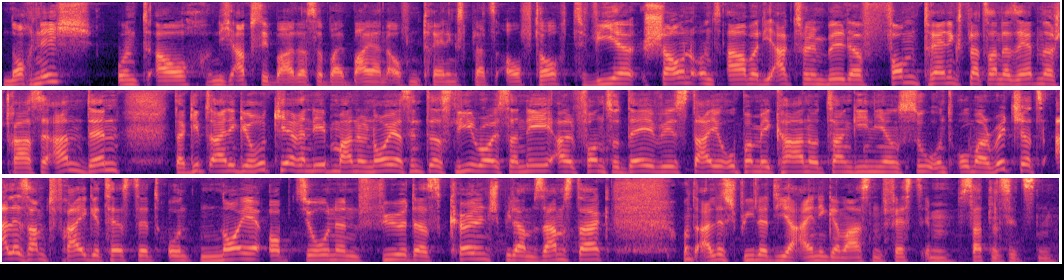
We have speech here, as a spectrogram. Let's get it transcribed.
Noch nicht und auch nicht absehbar, dass er bei Bayern auf dem Trainingsplatz auftaucht. Wir schauen uns aber die aktuellen Bilder vom Trainingsplatz an der Säbener Straße an, denn da gibt es einige Rückkehrer. Neben Manuel Neuer sind das Leroy Sané, Alfonso Davis, Dayo Upamecano, Tanguy Su und Omar Richards, allesamt freigetestet und neue Optionen für das Köln-Spiel am Samstag. Und alles Spieler, die ja einigermaßen fest im Sattel sitzen.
